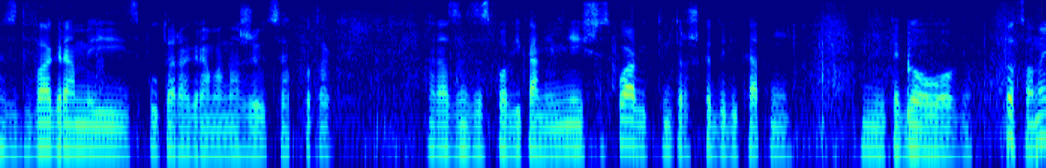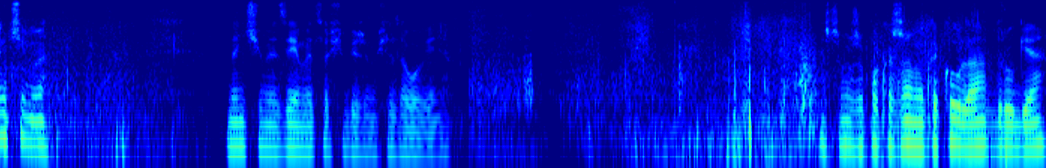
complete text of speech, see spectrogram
z 2 gramy i z 1,5 grama na żyłce, bo tak razem ze spławikami. Mniejszy spławik, tym troszkę delikatniej, mniej tego ołowiu. To co, nęcimy? Nęcimy, zjemy coś i bierzemy się za łowienie. Jeszcze może pokażemy te kule, drugie.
